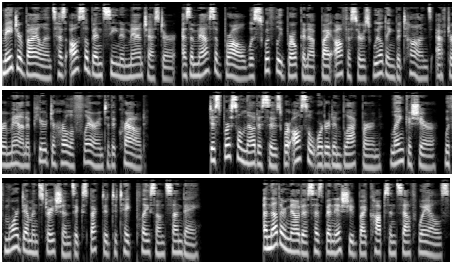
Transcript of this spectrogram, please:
Major violence has also been seen in Manchester as a massive brawl was swiftly broken up by officers wielding batons after a man appeared to hurl a flare into the crowd. Dispersal notices were also ordered in Blackburn, Lancashire, with more demonstrations expected to take place on Sunday. Another notice has been issued by cops in South Wales,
